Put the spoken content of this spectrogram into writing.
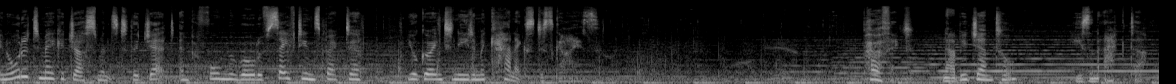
In order to make adjustments to the jet and perform the role of safety inspector, you're going to need a mechanic's disguise. Perfect. Now be gentle. He's an actor.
